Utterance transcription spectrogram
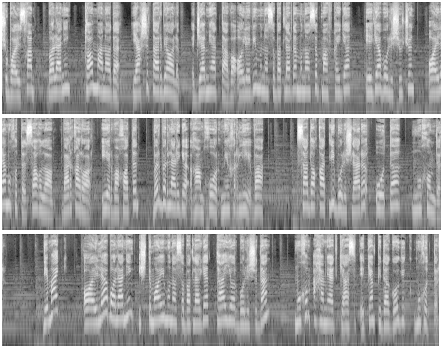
Shu bois ham bolaning tom ma'noda yaxshi tarbiya olib jamiyatda va oilaviy munosabatlarda munosib mavqega ega bo'lishi uchun oila muhiti sog'lom barqaror er va xotin bir birlariga g'amxo'r mehrli va sadoqatli bo'lishlari o'ta muhimdir. Demak oila bolaning ijtimoiy munosabatlarga tayyor bo'lishidan muhim ahamiyat kasb etgan pedagogik muhitdir.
